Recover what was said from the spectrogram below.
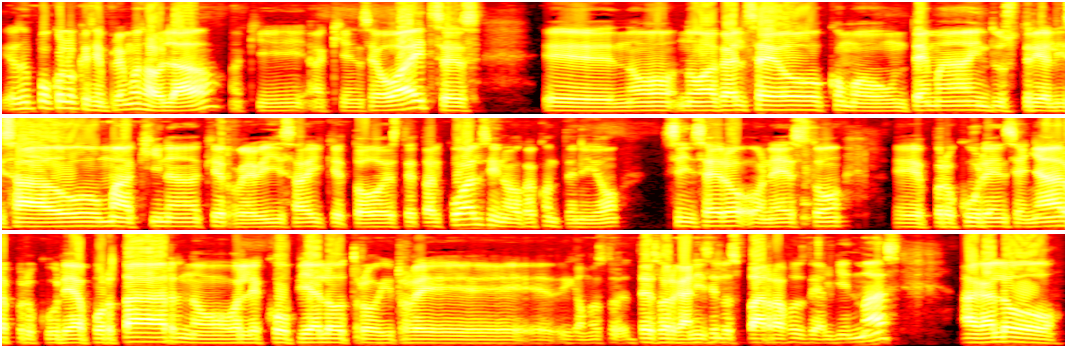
Es un poco lo que siempre hemos hablado aquí, aquí en SEO Bytes, es eh, no, no haga el SEO como un tema industrializado, máquina que revisa y que todo esté tal cual, sino haga contenido sincero, honesto, eh, procure enseñar, procure aportar, no le copie al otro y digamos, desorganice los párrafos de alguien más, hágalo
